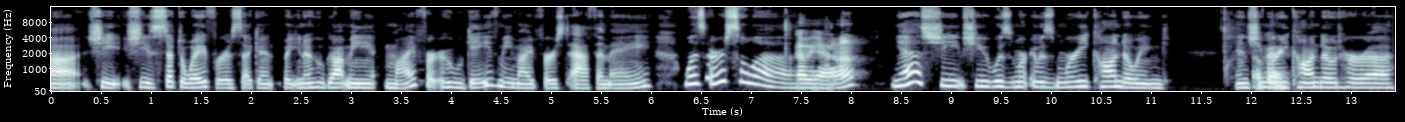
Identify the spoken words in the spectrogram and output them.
uh, she she's stepped away for a second, but you know who got me my fir- who gave me my first athame was Ursula. oh yeah, Yes, she she was it was Marie Kondoing, and she Okay. Marie Kondoed her uh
